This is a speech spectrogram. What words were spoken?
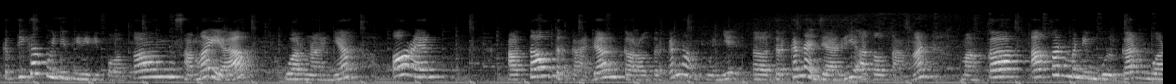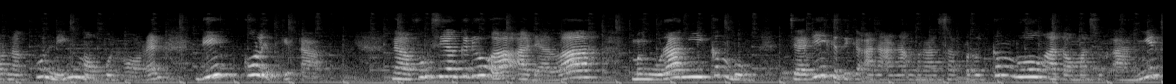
Ketika kunyit ini dipotong, sama ya, warnanya oranye atau terkadang kalau terkena kunyit e, terkena jari atau tangan maka akan menimbulkan warna kuning maupun oranye di kulit kita. Nah, fungsi yang kedua adalah mengurangi kembung. Jadi ketika anak-anak merasa perut kembung atau masuk angin,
